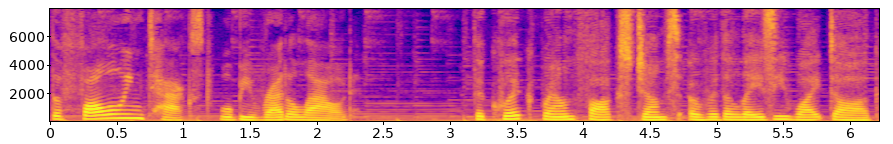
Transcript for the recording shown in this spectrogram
The following text will be read aloud. The quick brown fox jumps over the lazy white dog.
